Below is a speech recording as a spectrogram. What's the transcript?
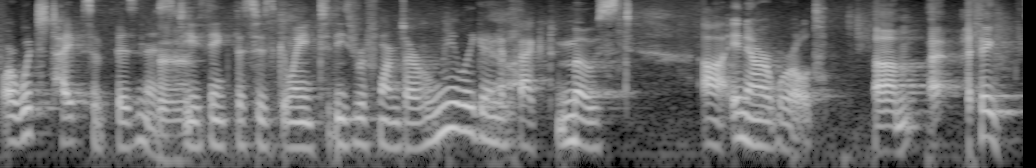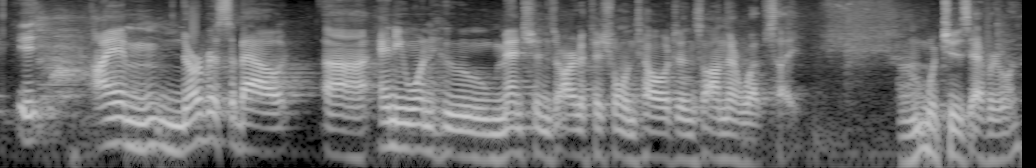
or which types of business uh, do you think this is going to, these reforms are really going yeah. to affect most uh, in our world? Um, I, I, think it, I am nervous about uh, anyone who mentions artificial intelligence on their website, um, which is everyone.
